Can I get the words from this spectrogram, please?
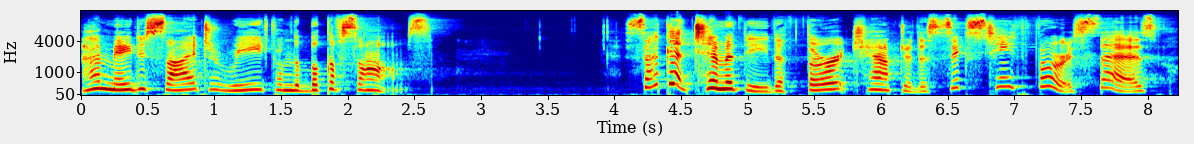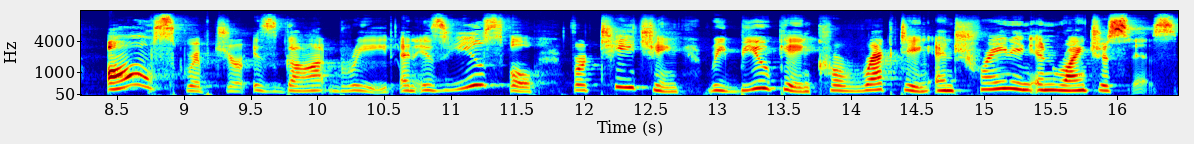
I may decide to read from the book of Psalms. Second Timothy, the third chapter, the 16th verse says, all scripture is God breathed and is useful for teaching, rebuking, correcting, and training in righteousness.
